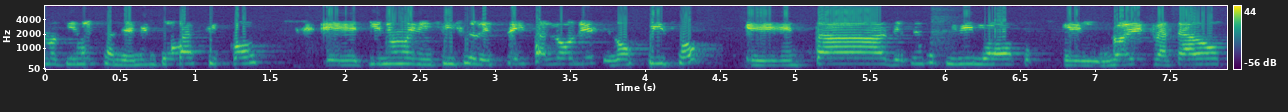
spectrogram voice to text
no tiene saneamiento básico, eh, tiene un edificio de seis salones, de dos pisos, eh, está Defensa Civil lo, eh, lo ha declarado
